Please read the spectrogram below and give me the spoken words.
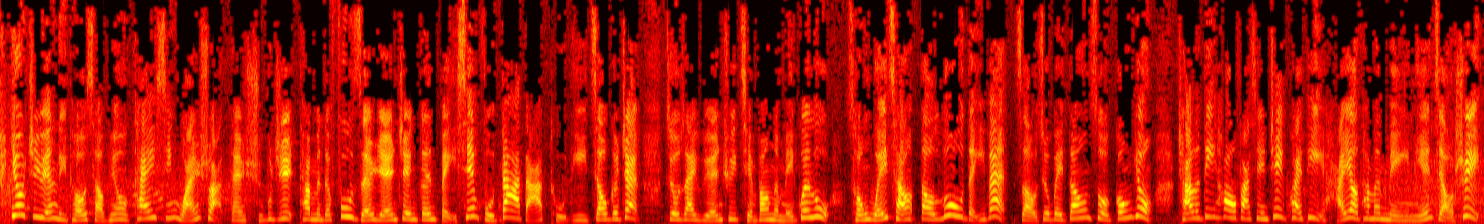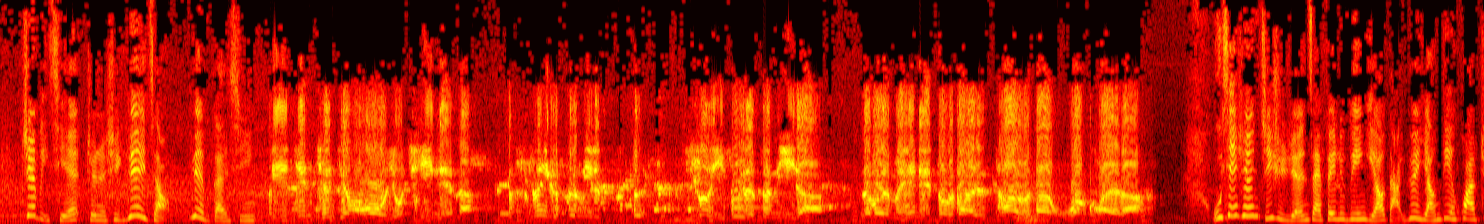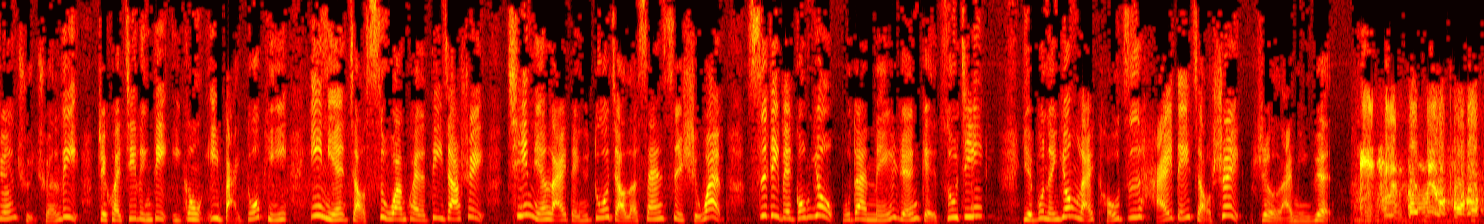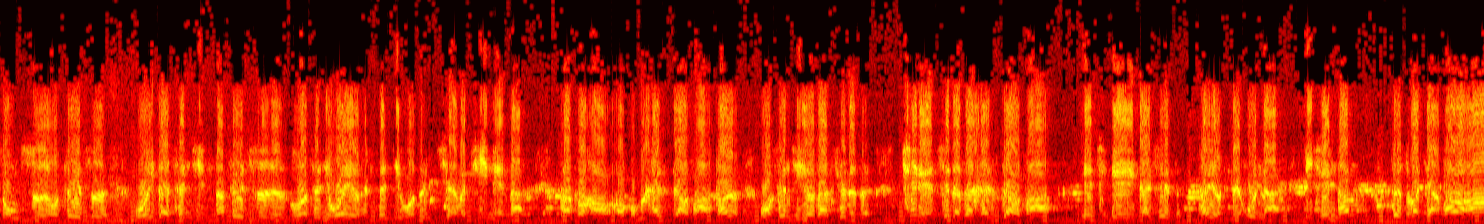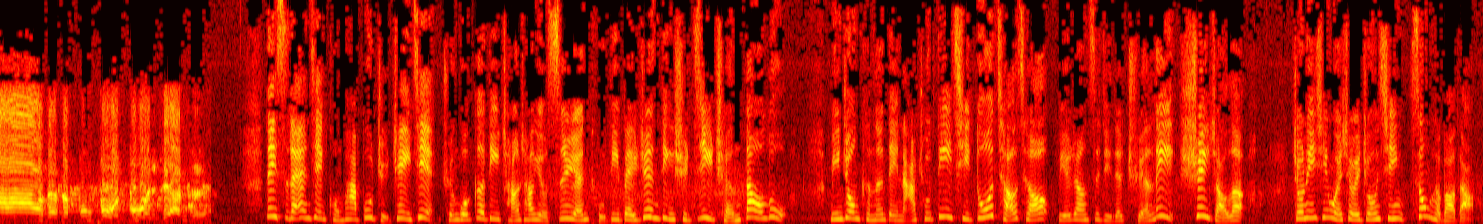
幼稚园里头，小朋友开心玩耍，但殊不知他们的负责人正跟北县府大打土地交割战。就在园区前方的玫瑰路，从围墙到路的一半，早就被当作公用。查了地号，发现这块地还要他们每年缴税，这笔钱真的是越缴越不甘心。已经前前后后有七年了，这是一个生意的是以费的生意啦。那么每一年都大概差额大概五万块了。吴先生即使人在菲律宾，也要打越洋电话争取权利。这块机灵地一共一百多平，一年缴四五万块的地价税，七年来等于多缴了三四十万。私地被公用，不但没人给租金，也不能用来投资，还得缴税，惹来民怨。以前都没有受到重视，我这次我一再申请，那这次我申请我也很生气，我是抢了七年的。他说好，我们开始调查。他说我申请以后，他现在是七年，现在才开始调查。也也感谢还有谁问了，以前他们这什么讲话啊，这是不不不问这样子。类似的案件恐怕不止这一件，全国各地常常有私人土地被认定是继承道路，民众可能得拿出地契多瞧瞧，别让自己的权利睡着了。中天新闻社会中心综合报道。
